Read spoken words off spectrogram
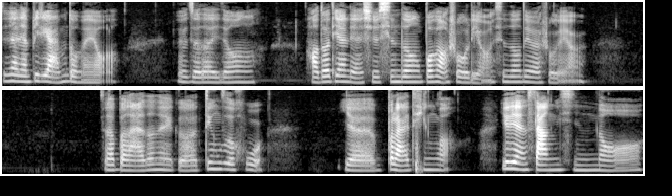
现在连 BGM 都没有了，我就觉得已经好多天连续新增播放数零，新增订阅数零，觉得本来的那个钉子户也不来听了，有点伤心哦。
